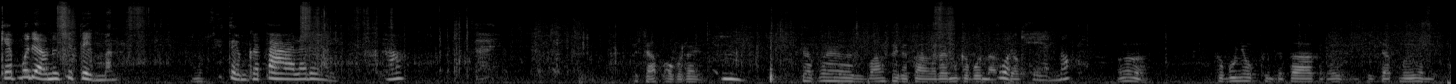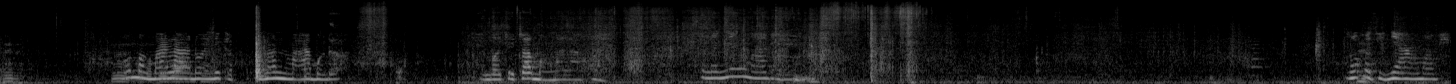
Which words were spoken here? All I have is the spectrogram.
เก็บเมื่อเดี๋ยวนึงสิเต็มมัน สิเต็มกระตาแล้วเดือนเนาะไปจับเอาก็ได้อืมจับไปวางใส่กระตาก็ได้มันกระบนหนักปวดจับแขนเนาะเออกระบุยกขึ้นกระตาก็ได้ไปจับมือมันได้เลยเออเพราะหมังมาลาหน่อยนี่กับนั่นมาเบิ่งเด้อเห็นบ่เจ้าเจ้าหมังมาลาหน่อยกำลังยังมาเดี๋ยวนกกระจินยางมาพี่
